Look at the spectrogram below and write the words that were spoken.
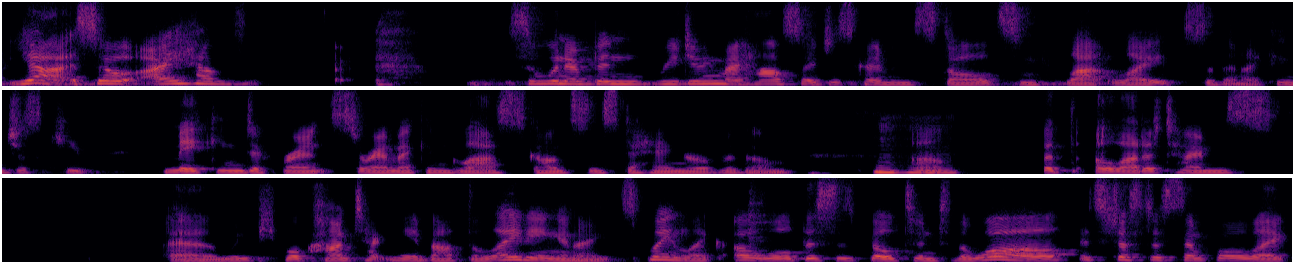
Yeah. So I have, so when I've been redoing my house, I just kind of installed some flat lights so then I can just keep making different ceramic and glass sconces to hang over them. Mm-hmm. Um, but a lot of times uh, when people contact me about the lighting and I explain like, oh, well, this is built into the wall. It's just a simple like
